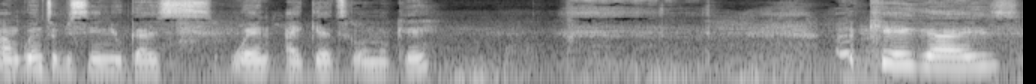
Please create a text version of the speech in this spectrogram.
I'm going to be seeing you guys when i get home okay? Okay guys.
